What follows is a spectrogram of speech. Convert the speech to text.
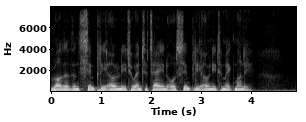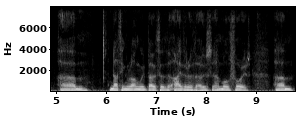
rather than simply only to entertain or simply only to make money, um, nothing wrong with both of the, either of those. I'm all for it. Um,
